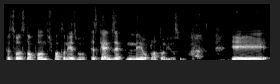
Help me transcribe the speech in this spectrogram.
pessoas estão falando de platonismo, eles querem dizer neoplatonismo. E,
